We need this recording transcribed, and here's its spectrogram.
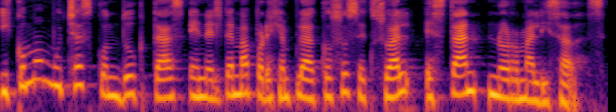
y cómo muchas conductas en el tema, por ejemplo, de acoso sexual están normalizadas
